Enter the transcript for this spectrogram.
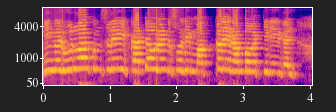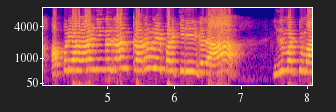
நீங்கள் உருவாக்கும் சிலையை கடவுள் என்று சொல்லி மக்களை நம்ப வைக்கிறீர்கள் அப்படியானால் நீங்கள் தான் கடவுளை படைக்கிறீர்களா? இது மட்டுமா?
